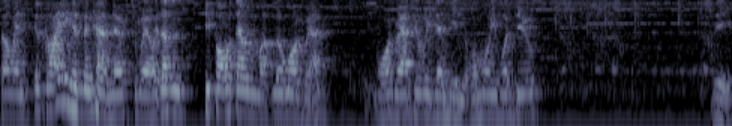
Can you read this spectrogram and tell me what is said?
So and his gliding has been kind of nerfed to where it doesn't. He falls down a little more grad, more gradually than he normally would do. see.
